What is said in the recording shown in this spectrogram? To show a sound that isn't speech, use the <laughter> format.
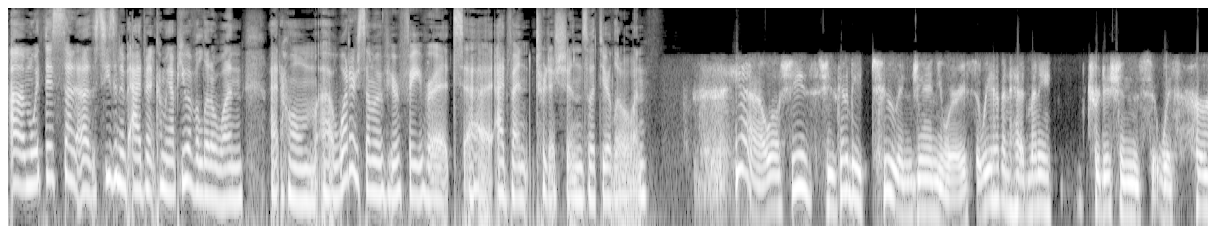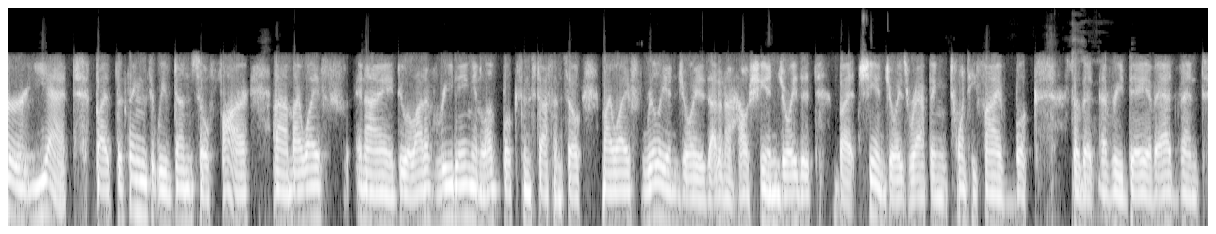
<laughs> um, with this uh, season of Advent coming up, you have a little one at home. Uh, what are some of your favorite uh, Advent traditions with your little one? Yeah, well, she's she's going to be two in January, so we haven't had many traditions with her yet, but the things that we've done so far, uh, my wife and I do a lot of reading and love books and stuff. And so my wife really enjoys, I don't know how she enjoys it, but she enjoys wrapping 25 books so that every day of Advent,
